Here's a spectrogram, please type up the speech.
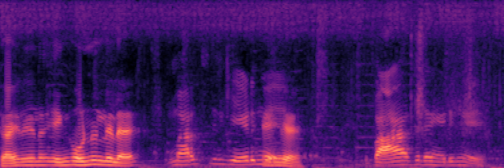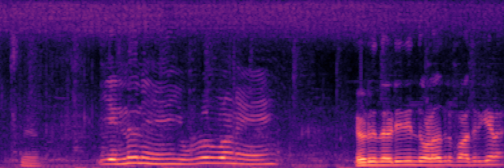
கையில் எங்கே ஒன்றும் இல்லைல்ல. மறைச்சிருக்கியே எடுங்க. எங்கே? பார்த்துட்டேன் எடுங்க. என்னதுண்ணே இவ்வளோ ரூபாண்ணே எப்படி இந்த வெடி இந்த உலகத்தில் பார்த்துருக்கீங்களா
